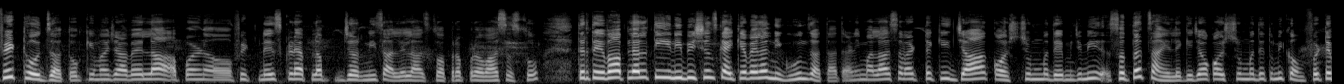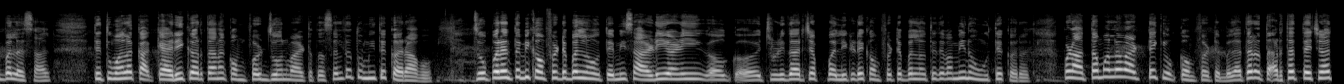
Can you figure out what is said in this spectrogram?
फिट होत जातो किंवा ज्यावेळेला आपण फिटनेसकडे आपला जर्नी चाललेला असतो आपला प्रवास असतो तर तेव्हा आपल्याला ती इनिबिशन्स काही काही वेळेला निघून जातात. आणि मला असं वाटतं की ज्या कॉस्च्युममध्ये म्हणजे मी सतत सांगितलं की ज्या कॉस्च्युममध्ये तुम्ही कम्फर्टेबल असाल ते तुम्हाला का कॅरी करताना कम्फर्ट झोन वाटत असेल तर तुम्ही ते करावं. जोपर्यंत मी कम्फर्टेबल नव्हते मी साडी आणि चुडीदारच्या पलीकडे कम्फर्टेबल नव्हते तेव्हा मी नव्हते करत. पण आता मला वाटते की कम्फर्टेबल आता अर्थात त्याच्यात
